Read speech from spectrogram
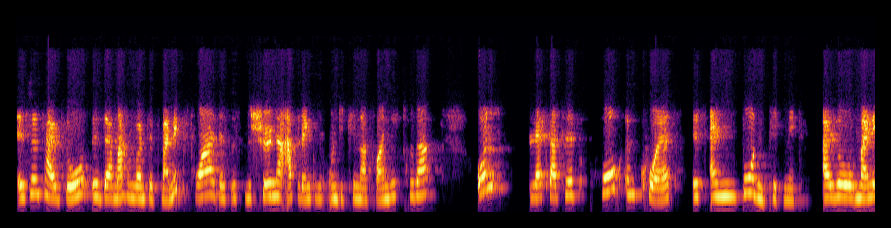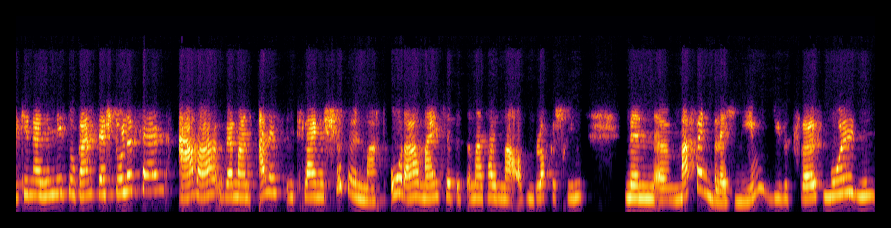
es ist halt so, da machen wir uns jetzt mal nichts vor. Das ist eine schöne Ablenkung und die Kinder freuen sich drüber. Und letzter Tipp, hoch im Kurs ist ein Bodenpicknick. Also meine Kinder sind nicht so ganz der Stulle-Fan, aber wenn man alles in kleine Schüsseln macht oder mein Tipp ist immer, das habe ich mal auf dem Blog geschrieben, ein äh, Muffinblech nehmen, diese zwölf Mulden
